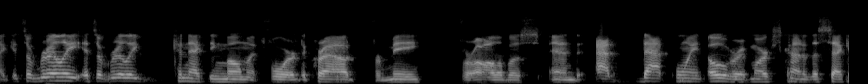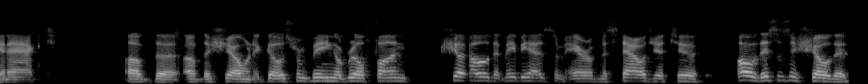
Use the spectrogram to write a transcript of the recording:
like it's a really it's a really connecting moment for the crowd for me for all of us. And at that point over it marks kind of the second act of the of the show. And it goes from being a real fun show that maybe has some air of nostalgia to oh this is a show that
